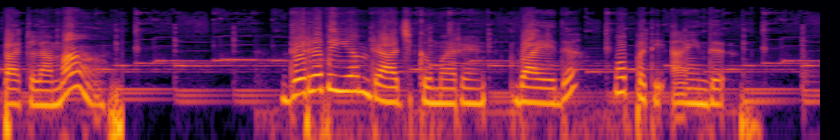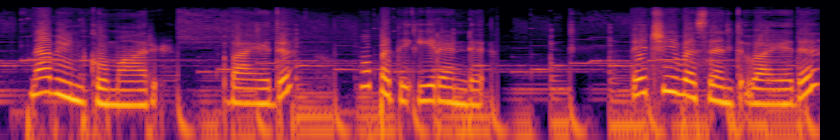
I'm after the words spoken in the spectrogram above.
பார்க்கலாமா? திரவியம் ராஜ்குமாரன் வயது முப்பத்தி ஐந்து. நவீன்குமார் வயது முப்பத்தி இரண்டு. வெற்றி வசந்த் வயது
